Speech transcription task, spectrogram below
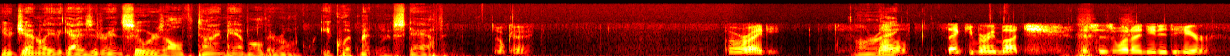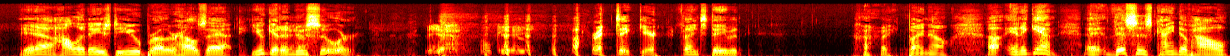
you know, generally the guys that are in sewers all the time have all their own equipment and staff. Okay. All righty. All right. Well, thank you very much. This is what I needed to hear. Yeah, holidays to you, brother. How's that? You get a Yeah. new sewer. Yeah. Okay. All right, take care. Thanks, David. All right, bye now. Uh, and again, uh, this is kind of how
